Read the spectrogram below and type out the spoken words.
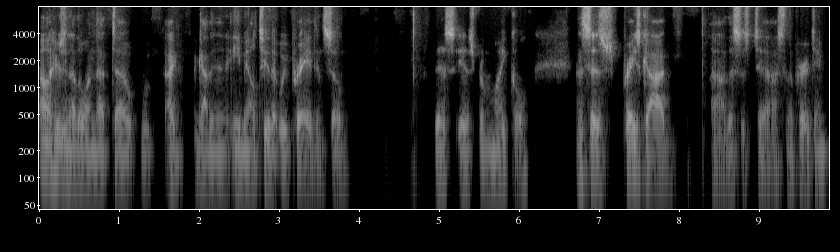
oh, here's another one that uh, I got in an email too that we prayed. And so this is from Michael. And it says, Praise God. Uh, this is to us in the prayer team.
